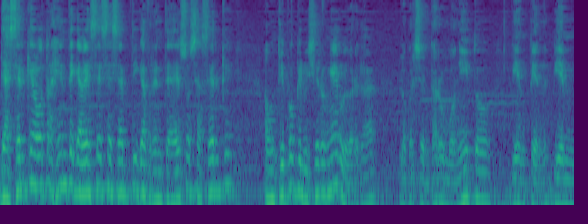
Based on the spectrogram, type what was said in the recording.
de hacer que otra gente que a veces es escéptica frente a eso se acerque a un tipo que lo hicieron héroe, ¿verdad? Lo presentaron bonito, bien, bien,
